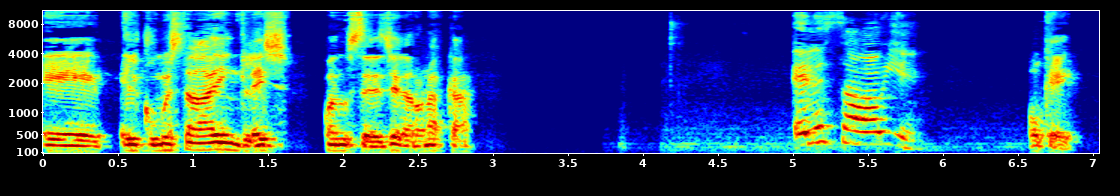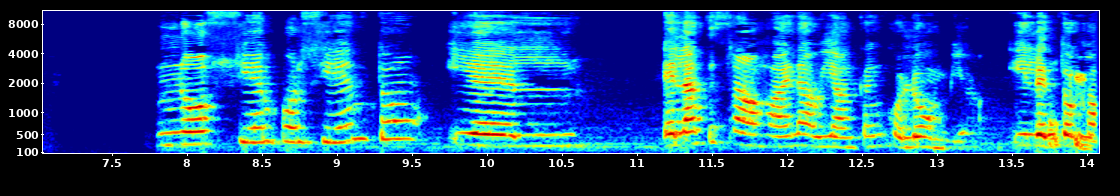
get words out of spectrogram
eh, el cómo estaba de inglés cuando ustedes llegaron acá él estaba bien. Ok. No 100% y él, él antes trabajaba en Avianca en Colombia y le tocaba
